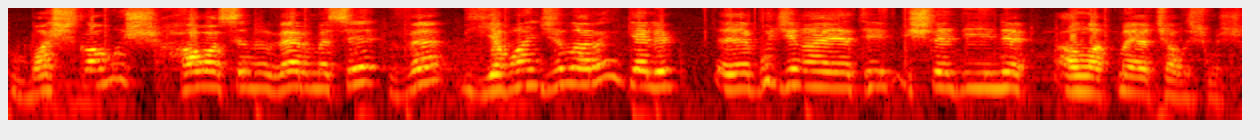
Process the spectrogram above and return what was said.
başlamış havasını vermesi ve yabancıların gelip e, bu cinayeti işlediğini anlatmaya çalışmış.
